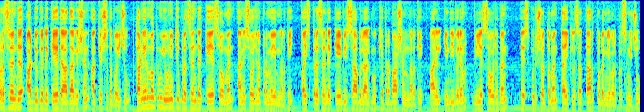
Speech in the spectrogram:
പ്രസിഡന്റ് അഡ്വക്കേറ്റ് കെ രാധാകൃഷ്ണൻ അധ്യക്ഷത വഹിച്ചു. Thaneermukkom unit president K Soman അനുശോചന പ്രമേയം നടത്തി. Vice president K V Sabulal മുഖ്യപ്രഭാഷണം നടത്തി. Anil Indivaram V S Saurabhan S Purushothaman Thaikkil Sathar തുടങ്ങിയവർ പ്രസംഗിച്ചു.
